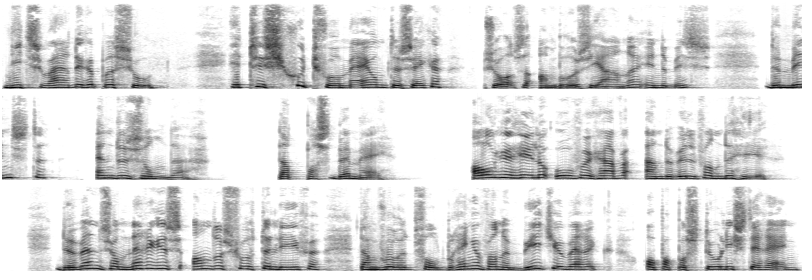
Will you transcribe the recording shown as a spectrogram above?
nietswaardige persoon. Het is goed voor mij om te zeggen, zoals de Ambrosianen in de mis, de minste en de zondaar. Dat past bij mij. Algehele overgave aan de wil van de Heer. De wens om nergens anders voor te leven dan voor het volbrengen van een beetje werk op apostolisch terrein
